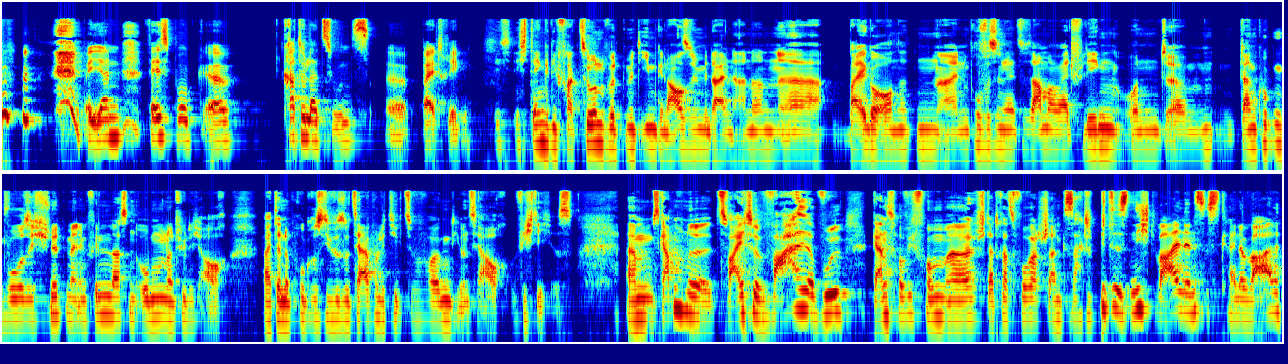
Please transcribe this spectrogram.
bei ihren Facebook- äh, Gratulationsbeiträgen. Äh, ich, ich denke, die Fraktion wird mit ihm genauso wie mit allen anderen äh, Beigeordneten eine professionelle Zusammenarbeit pflegen und ähm, dann gucken, wo sich Schnittmengen finden lassen, um natürlich auch weiter eine progressive Sozialpolitik zu verfolgen, die uns ja auch wichtig ist. Ähm, es gab noch eine zweite Wahl, obwohl ganz häufig vom äh, Stadtratsvorratstand gesagt wird, bitte ist nicht Wahl, denn es ist keine Wahl.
